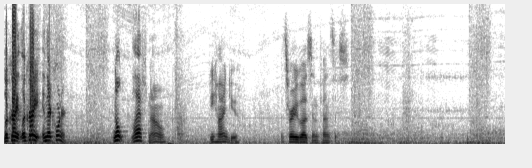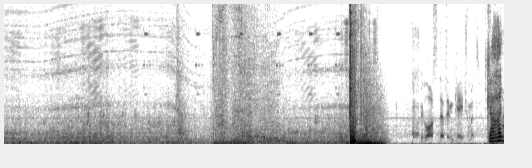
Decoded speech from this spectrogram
Look right, look right, in that corner. No, left now. Behind you. That's where he was in fences. We lost that engagement. God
